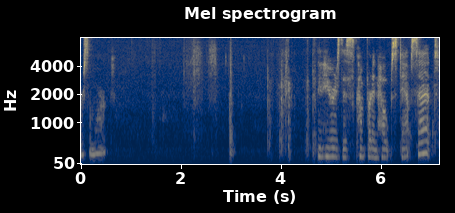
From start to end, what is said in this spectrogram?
Versamark. And here is this Comfort and Hope stamp set.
